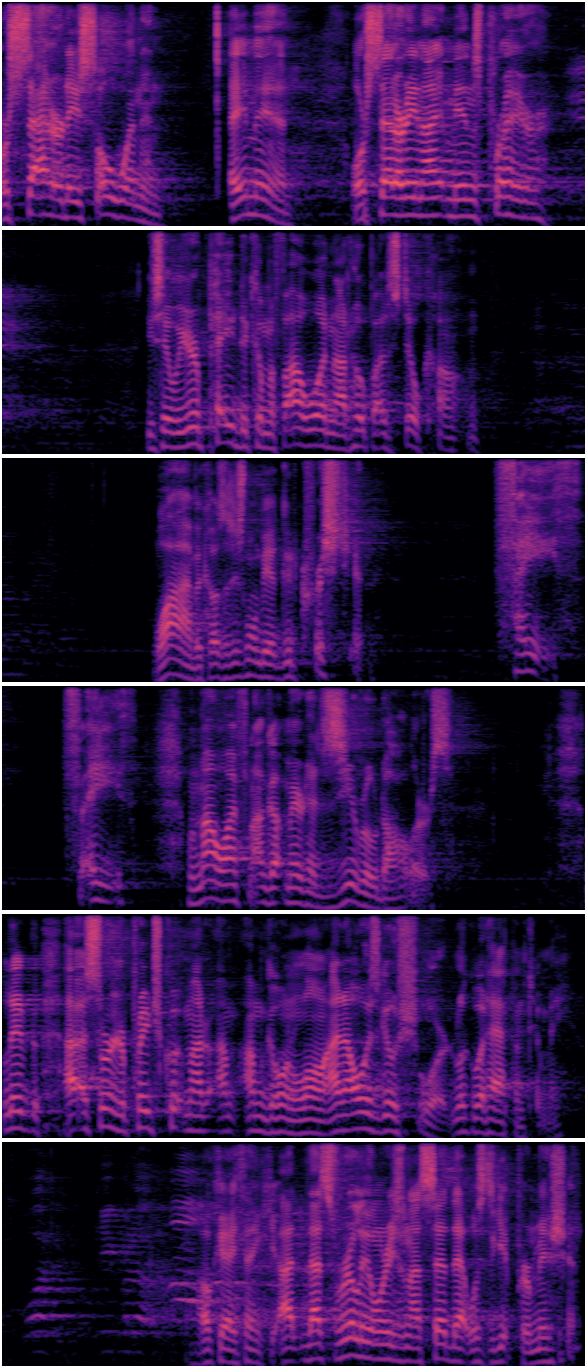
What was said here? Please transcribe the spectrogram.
Or Saturday soul winning. Amen. Or Saturday night men's prayer. You say, Well, you're paid to come. If I wasn't, I'd hope I'd still come. Why? Because I just want to be a good Christian. Faith. Faith. When my wife and I got married, I had zero dollars. Lived, I started to preach, quit my, I'm, I'm going along. I always go short. Look what happened to me. Okay, thank you. I, that's really the only reason I said that was to get permission.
